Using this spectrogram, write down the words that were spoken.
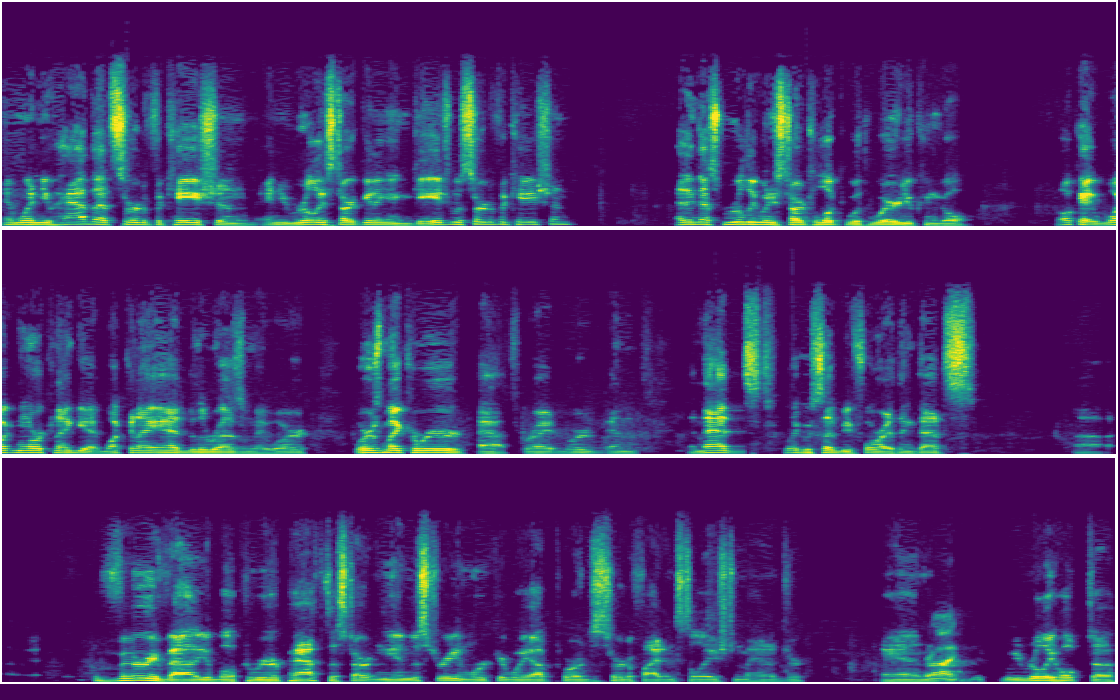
and when you have that certification and you really start getting engaged with certification, I think that's really when you start to look with where you can go. Okay, what more can I get? What can I add to the resume? Where where's my career path? Right? Where and and that's like we said before. I think that's uh, a very valuable career path to start in the industry and work your way up towards a certified installation manager. And Right. we really hope to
